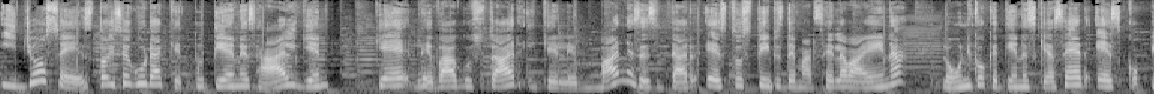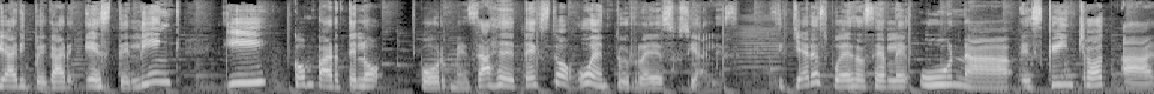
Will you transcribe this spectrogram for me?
y yo sé, estoy segura que tú tienes a alguien que le va a gustar y que le va a necesitar estos tips de Marcela Baena. Lo único que tienes que hacer es copiar y pegar este link y compártelo por mensaje de texto o en tus redes sociales. Si quieres puedes hacerle una screenshot a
